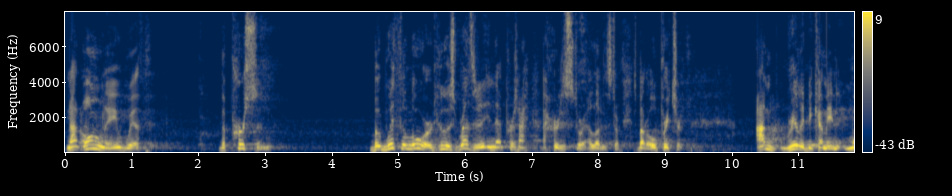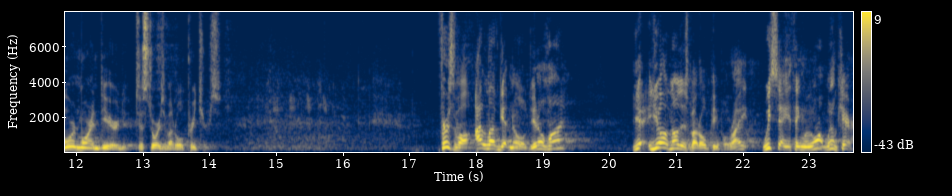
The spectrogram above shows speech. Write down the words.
not only with the person but with the Lord who is resident in that person. I, I heard this story. I love this story. It's about an old preacher. I'm really becoming more and more endeared to stories about old preachers. First of all, I love getting old. You know why? You, you all know this about old people, right? We say anything we want, we don't care.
